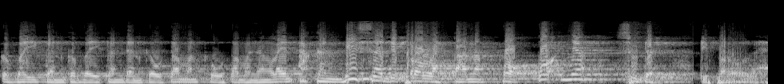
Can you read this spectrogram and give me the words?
kebaikan-kebaikan dan keutamaan-keutamaan yang lain akan bisa diperoleh karena pokoknya sudah diperoleh.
